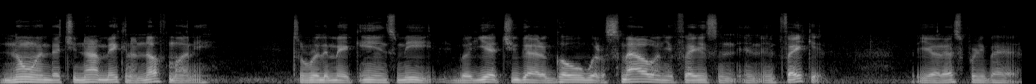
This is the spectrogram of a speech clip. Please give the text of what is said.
knowing that you're not making enough money to really make ends meet, but yet you gotta go with a smile on your face and, and, and fake it. Yeah, that's pretty bad.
